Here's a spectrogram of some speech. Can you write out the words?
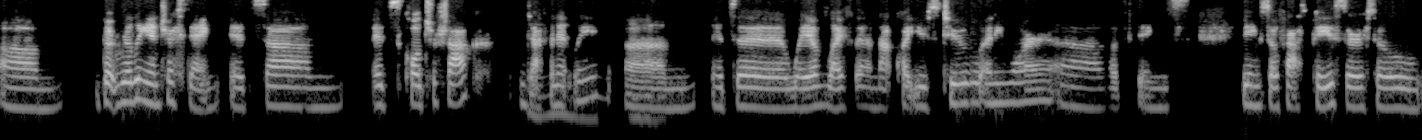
Um, but really interesting. It's, um, it's culture shock, mhm, definitely. Um, it's a way of life that I'm not quite used to anymore, uh, of things being so fast paced or so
